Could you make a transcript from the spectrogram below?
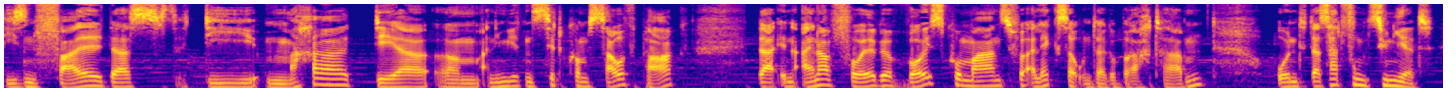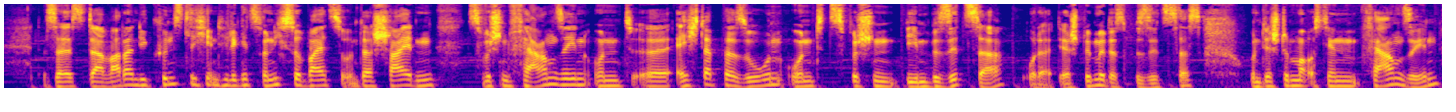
diesen Fall, dass die Macher der ähm, animierten Sitcom South Park da in einer Folge Voice Commands für Alexa untergebracht haben und das hat funktioniert. Das heißt, da war dann die künstliche Intelligenz noch nicht so weit zu unterscheiden zwischen Fernsehen und äh, echter Person und zwischen dem Besitzer oder der Stimme des Besitzers und der Stimme aus dem Fernsehen.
